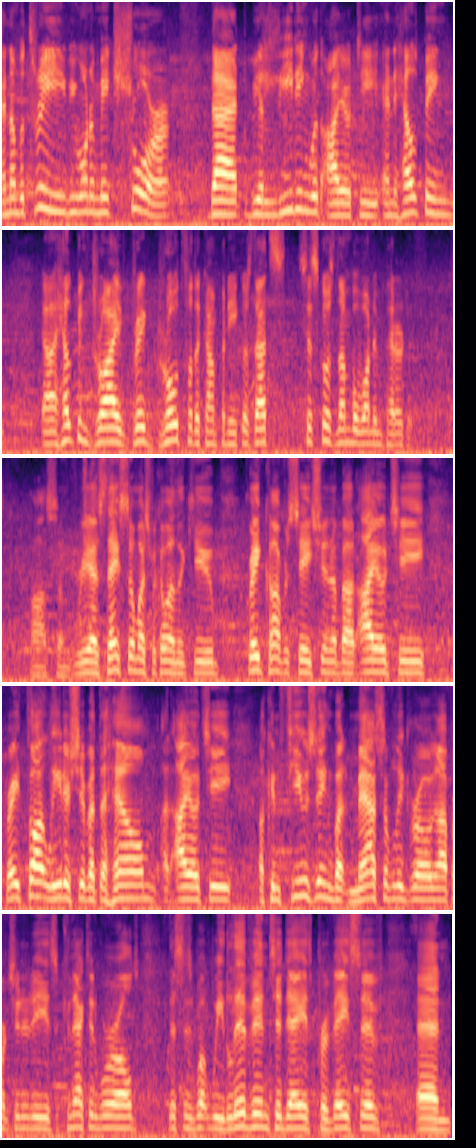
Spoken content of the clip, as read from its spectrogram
And number three, we want to make sure that we are leading with IoT and helping, uh, helping drive great growth for the company because that's Cisco's number one imperative. Awesome. Riaz, thanks so much for coming on theCUBE. Great conversation about IoT, great thought leadership at the helm at IoT, a confusing but massively growing opportunity. It's a connected world. This is what we live in today. It's pervasive and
